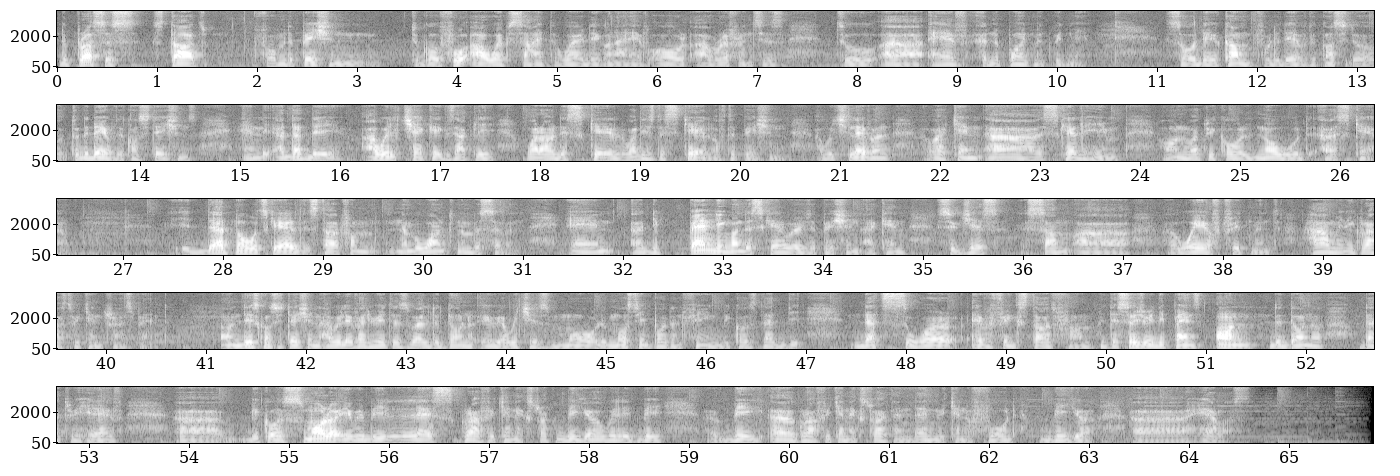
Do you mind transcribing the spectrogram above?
The process starts from the patient to go through our website where they're going to have all our references to uh, have an appointment with me. So they come for the day of the to the day of the consultations and at that day I will check exactly what are the scale, what is the scale of the patient, at which level I can uh, scale him on what we call Norwood uh, scale. It, that Norwood scale start from number one to number seven and uh, depending on the scale where is the patient I can suggest some uh, way of treatment, how many grafts we can transplant. On this consultation, I will evaluate as well the donor area, which is more the most important thing because that that's where everything starts from. The surgery depends on the donor that we have. Uh, because smaller it will be less graft we can extract, bigger will it be uh, big uh, graft we can extract and then we can afford bigger uh, hair loss.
